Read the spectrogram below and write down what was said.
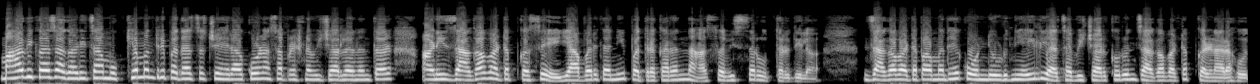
महाविकास आघाडीचा मुख्यमंत्री पदाचा चेहरा कोण असा प्रश्न विचारल्यानंतर आणि जागा वाटप कसे यावर त्यांनी पत्रकारांना सविस्तर उत्तर दिलं. जागा वाटपामध्ये कोण निवडून येईल याचा विचार करून जागा वाटप करणार आहोत.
